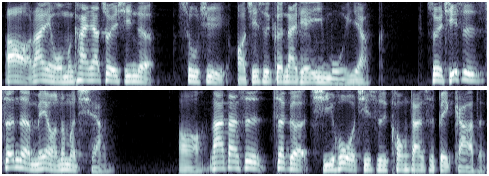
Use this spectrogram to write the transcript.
好，那你我们看一下最新的数据哦，其实跟那天一模一样，所以其实真的没有那么强哦。那但是这个期货其实空单是被嘎的，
